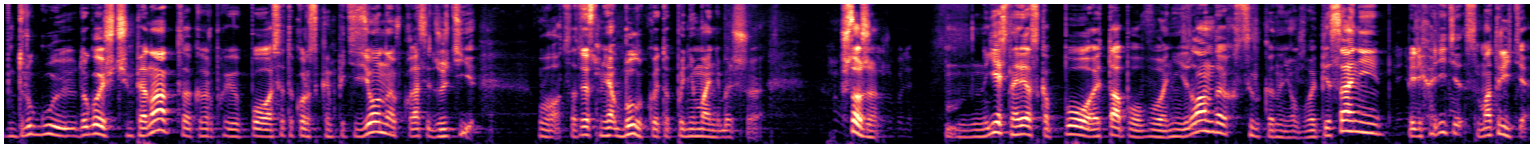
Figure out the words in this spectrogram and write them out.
другую, другой еще чемпионат, который по Assetto Corsa Competizione в классе GT. Вот, соответственно, у меня было какое-то понимание большое. Что же, есть нарезка по этапу в Нидерландах, ссылка на него в описании. Переходите, смотрите.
